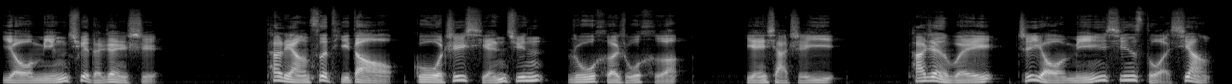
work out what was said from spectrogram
有明确的认识。他两次提到古之贤君如何如何，言下之意，他认为只有民心所向，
